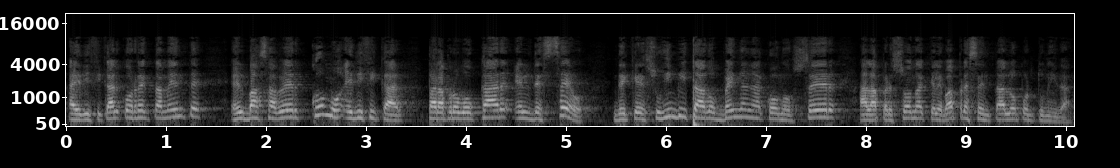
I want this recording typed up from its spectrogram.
a edificar correctamente, él va a saber cómo edificar para provocar el deseo de que sus invitados vengan a conocer a la persona que le va a presentar la oportunidad.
